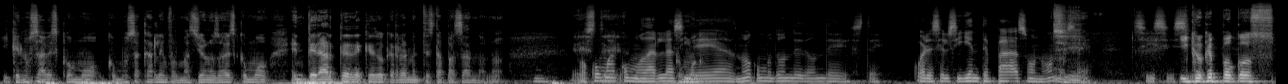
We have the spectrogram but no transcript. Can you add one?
y que no sabes cómo, cómo sacar la información, no sabes cómo enterarte de qué es lo que realmente está pasando, ¿no? O cómo este, acomodar las ideas, ¿no? Como dónde, dónde, este, cuál es el siguiente paso, ¿no? No sé. Sí, sí, Y creo que pocos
